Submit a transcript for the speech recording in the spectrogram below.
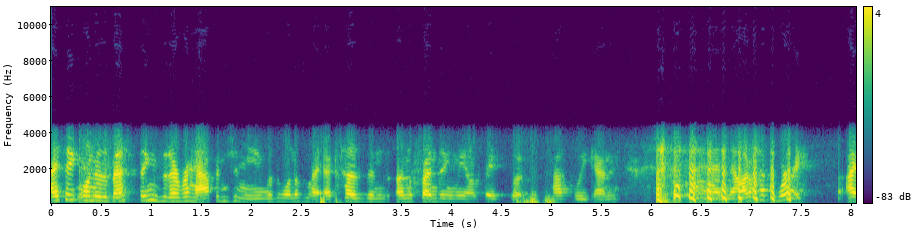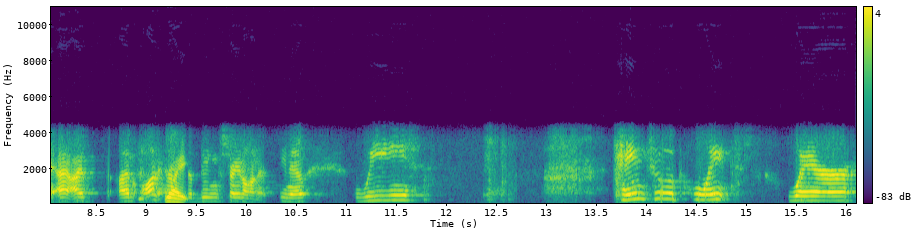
I think one of the best things that ever happened to me was one of my ex-husbands unfriending me on Facebook this past weekend, and now I don't have to worry. I, I, I I'm honest. Right. I'm being straight honest. You know, we came to a point where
